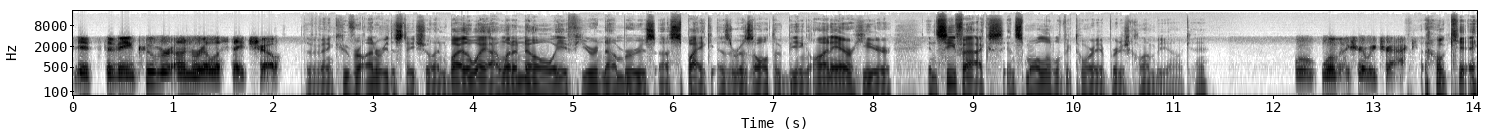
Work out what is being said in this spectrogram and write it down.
it's the Vancouver Unreal Estate Show. The Vancouver Unreal Estate Show. And by the way, I want to know if your numbers uh, spike as a result of being on air here in CFAX in small little Victoria, British Columbia. Okay. We'll, we'll make sure we track. Okay.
